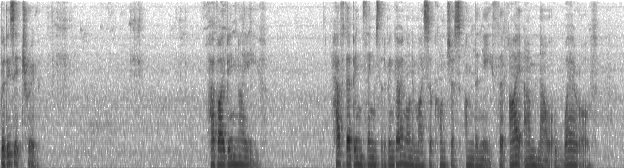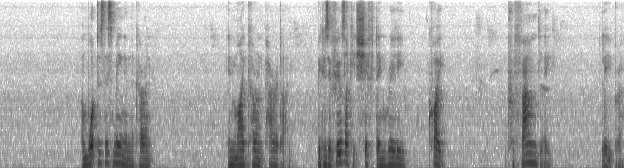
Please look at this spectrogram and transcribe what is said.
But is it true? Have I been naive? Have there been things that have been going on in my subconscious underneath that I am now aware of? And what does this mean in the current in my current paradigm because it feels like it's shifting really quite profoundly, Libra.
